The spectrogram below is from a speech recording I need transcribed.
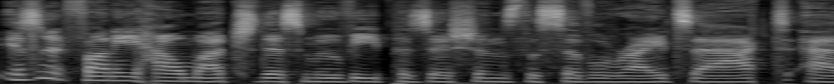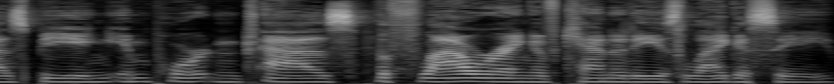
isn't it funny how much this movie positions the Civil Rights Act as being important as the flowering of Kennedy's legacy?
